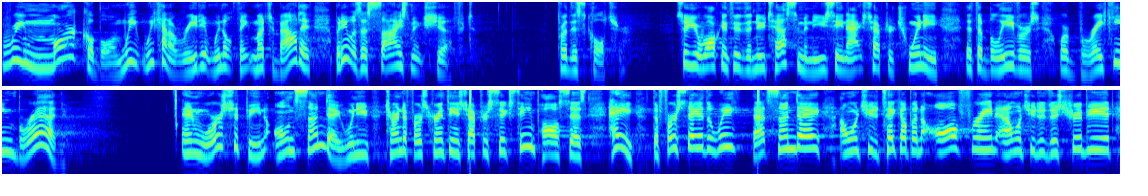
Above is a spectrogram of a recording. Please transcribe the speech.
remarkable. And we, we kind of read it and we don't think much about it, but it was a seismic shift for this culture. So you're walking through the New Testament and you see in Acts chapter 20 that the believers were breaking bread and worshiping on Sunday. When you turn to 1 Corinthians chapter 16, Paul says, Hey, the first day of the week, that Sunday, I want you to take up an offering and I want you to distribute it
